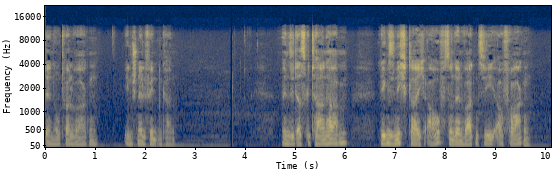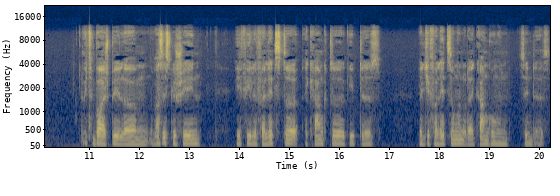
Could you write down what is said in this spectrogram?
der Notfallwagen ihn schnell finden kann. Wenn Sie das getan haben, legen Sie nicht gleich auf, sondern warten Sie auf Fragen. Wie zum Beispiel, ähm, was ist geschehen? Wie viele Verletzte, Erkrankte gibt es? Welche Verletzungen oder Erkrankungen sind es.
